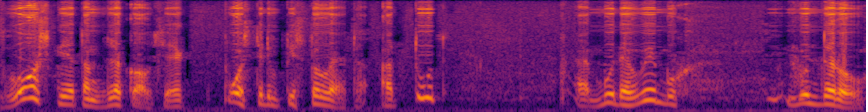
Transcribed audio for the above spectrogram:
з ложки я там злякався, як постріл пістолета. А тут е, буде вибух, будь здоров.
